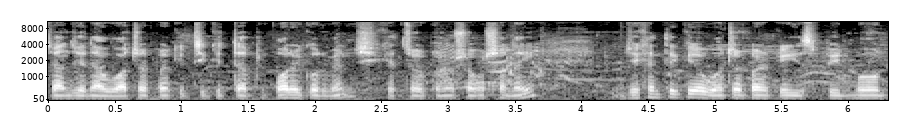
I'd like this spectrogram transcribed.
চান যে না ওয়াটার পার্কের টিকিটটা আপনি পরে করবেন সেক্ষেত্রে আর কোনো সমস্যা নেই। যেখান থেকে ওয়াটার পার্কে স্পিড বোট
